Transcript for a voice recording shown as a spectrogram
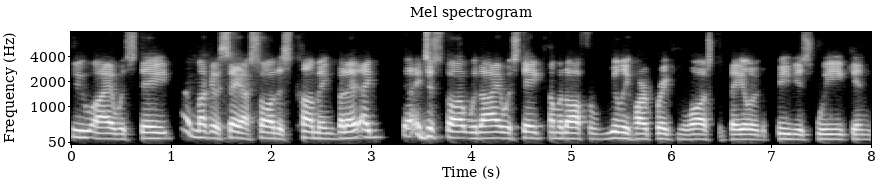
to Iowa State. I'm not going to say I saw this coming, but I, I I just thought with Iowa State coming off a really heartbreaking loss to Baylor the previous week and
